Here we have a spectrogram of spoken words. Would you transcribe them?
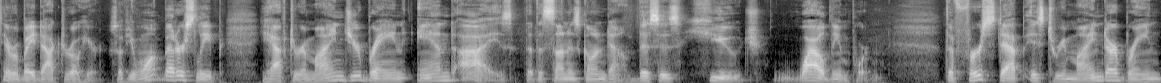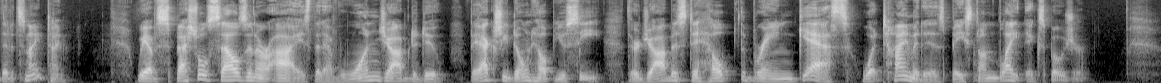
Hey everybody, Dr. O here. So if you want better sleep, you have to remind your brain and eyes that the sun has gone down. This is huge, wildly important. The first step is to remind our brain that it's nighttime. We have special cells in our eyes that have one job to do. They actually don't help you see. Their job is to help the brain guess what time it is based on light exposure.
